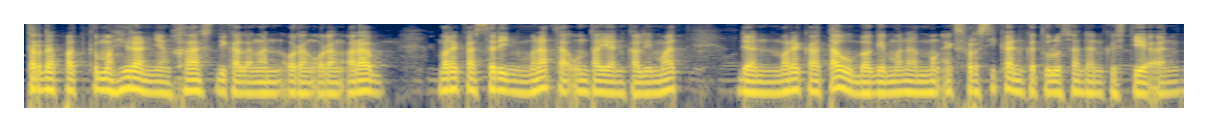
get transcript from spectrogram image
Terdapat kemahiran yang khas di kalangan orang-orang Arab. Mereka sering menata untayan kalimat dan mereka tahu bagaimana mengekspresikan ketulusan dan kesetiaan.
